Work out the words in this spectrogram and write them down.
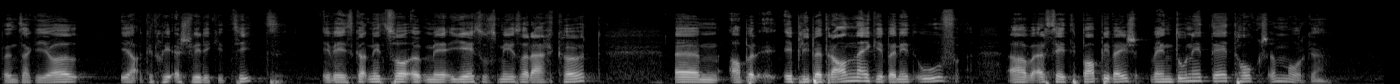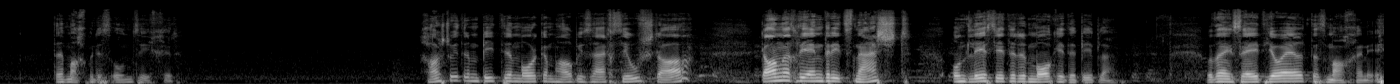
Dann sage ich, ja, ich habe eine schwierige Zeit. Ich weiß gerade nicht so, ob Jesus mir so recht gehört. Ähm, aber ich bleibe dran, ich gebe nicht auf. Aber er sagt, Papi, weisst, wenn du nicht dort hockst am Morgen, dann macht mir das unsicher. Kannst du wieder bitte am Morgen um halb sechs aufstehen, geh ein bisschen ins Nest und lese wieder am Morgen in der Bibel. Und dann habe ich gesagt, Joel, das mache ich.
